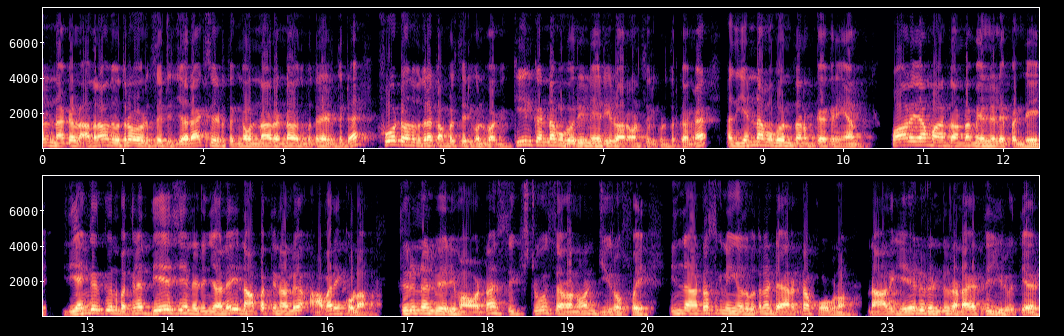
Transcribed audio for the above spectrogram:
பார்த்தீங்கன்னா நகல் அதெல்லாம் வந்து பார்த்தீங்கன்னா ஒரு செட்டு ஜெராக்ஸ் எடுத்துக்கங்க ஒன்றா ரெண்டாவது வந்து பார்த்தீங்கன்னா எடுத்துட்டு ஃபோட்டோ வந்து பார்த்தீங்கன்னா கம்பல்சரி கொண்டு பார்க்க கீழ்கண்ட முகவரியில் நேரில் வரவான்னு சொல்லி கொடுத்துருக்காங்க. அது என்ன முகவரின்னு தானே கேட்குறீங்க பாளையா மார்த்தாண்டா மேல்நிலைப்பள்ளி. இது எங்க இருக்குன்னு பார்த்தீங்கன்னா தேசிய நெடுஞ்சாலை நாற்பத்தி நாலு அவரைக்குளம் திருநெல்வேலி மாவட்டம் six two seven one zero five இந்த அட்ரஸுக்கு நீங்கள் வந்து பார்த்தீங்கன்னா டேரெக்டாக போகணும். நாளைக்கு ஏழு ரெண்டு ரெண்டாயிரத்தி இருபத்தி ஆறு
